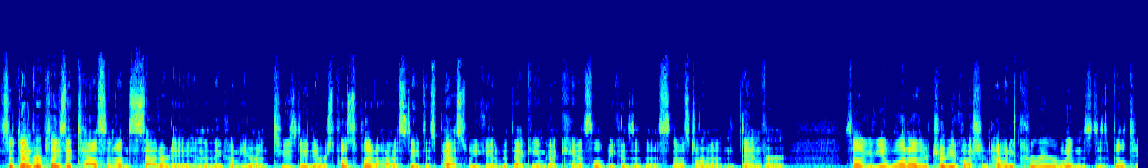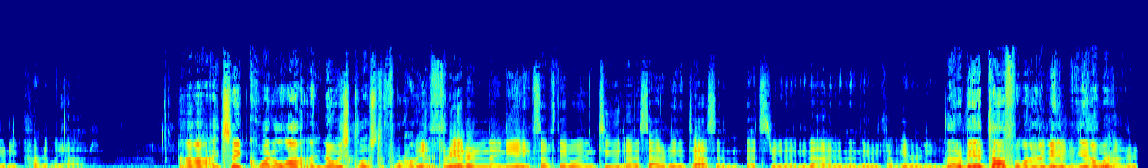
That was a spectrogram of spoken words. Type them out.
So Denver plays at Towson on Saturday, and then they come here on Tuesday. They were supposed to play Ohio State this past weekend, but that game got canceled because of the snowstorm out in Denver. So I'll give you one other trivia question: How many career wins does Bill Tierney currently have? Uh, I'd say quite a lot, and I know he's close to 400. Yeah, 398. So if they win two, uh, Saturday at Towson, that's 399, and then they would come here and that'll be a tough one. I mean, you know, we,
